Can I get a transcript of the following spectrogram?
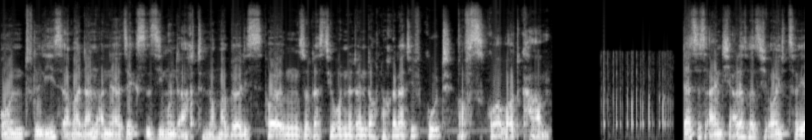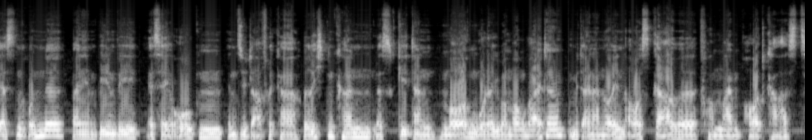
und ließ aber dann an der 6, 7 und 8 nochmal Birdies folgen, sodass die Runde dann doch noch relativ gut aufs Scoreboard kam. Das ist eigentlich alles, was ich euch zur ersten Runde bei dem BMW SA Open in Südafrika berichten kann. Das geht dann morgen oder übermorgen weiter mit einer neuen Ausgabe von meinem Podcast.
